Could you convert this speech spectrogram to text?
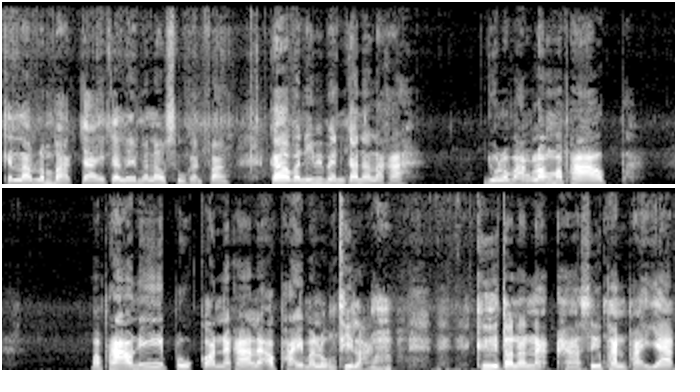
เคล็ดลับลำบากใจก็เลยมาเล่าสู่กันฟัง ก็วันนี้พี่เป็นก็นั่นแหละค่ะ อยู่ระหว่างร่องมะพร้าวมะพร้าวนี้ปลูกก่อนนะคะ แล้วเอาไผ่มาลงทีหลัง คือตอนนั้นน่ะหาซื้อพันธุ์ไผ่ยาก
